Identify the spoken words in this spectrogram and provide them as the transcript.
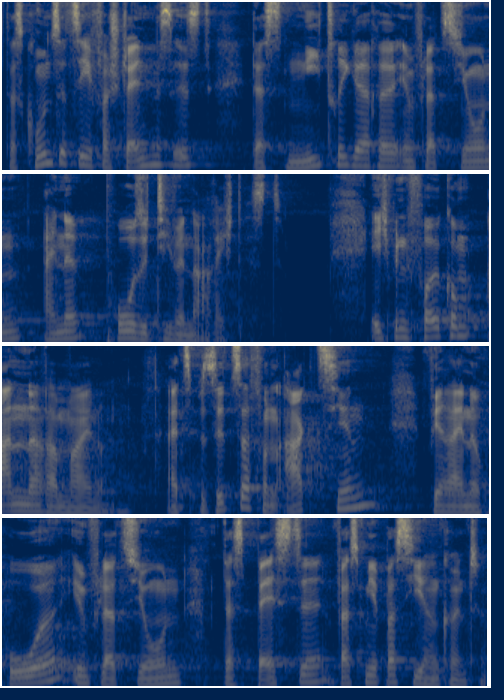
Das grundsätzliche Verständnis ist, dass niedrigere Inflation eine positive Nachricht ist. Ich bin vollkommen anderer Meinung. Als Besitzer von Aktien wäre eine hohe Inflation das Beste, was mir passieren könnte.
